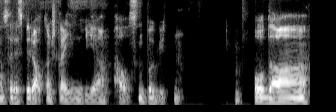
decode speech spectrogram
altså respiratoren skal inn via halsen på gutten. Og da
